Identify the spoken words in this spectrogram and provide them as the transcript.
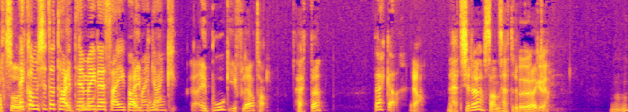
altså Jeg kommer ikke til å ta det til meg, det sier jeg bare med en gang. bok, ei bok i flertall heter Bøker. Ja, det heter ikke det. Sandnes heter det Bøker. bøker. Mhm.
